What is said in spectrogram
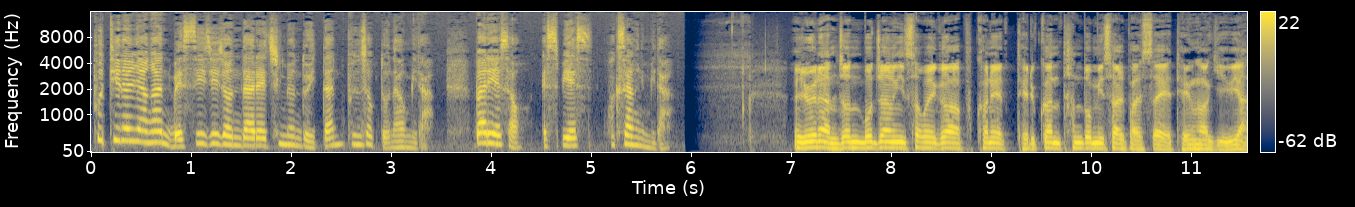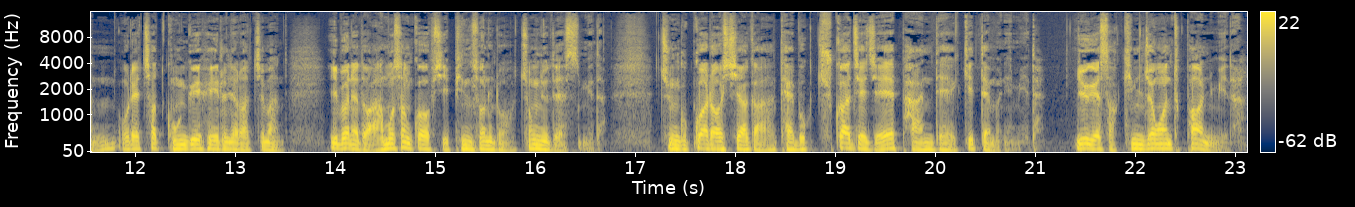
푸틴을 향한 메시지 전달의 측면도 있다는 분석도 나옵니다. 파리에서 SBS 곽상은입니다. 유엔 안전보장이사회가 북한의 대륙간 탄도미사일 발사에 대응하기 위한 올해 첫 공개 회의를 열었지만 이번에도 아무 성과 없이 빈손으로 종료됐습니다. 중국과 러시아가 대북 추가 제재에 반대했기 때문입니다. 뉴욕에서 김정원 특파원입니다.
